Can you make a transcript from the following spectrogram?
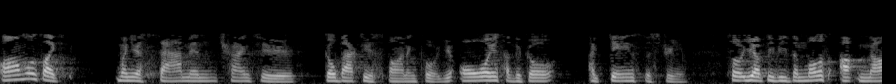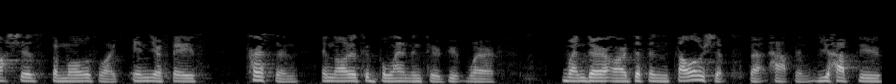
almost like when you're a salmon trying to go back to your spawning pool. You always have to go against the stream. So you have to be the most obnoxious, the most like in your face person in order to blend into a group where when there are different fellowships that happen, you have to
